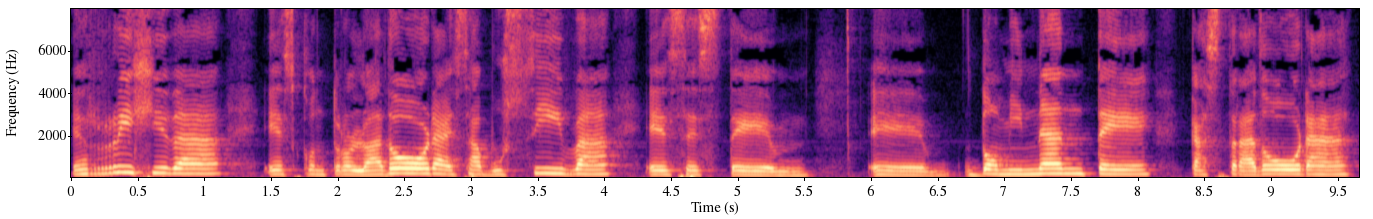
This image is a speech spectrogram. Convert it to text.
es rígida, es controladora, es abusiva, es este, eh, dominante, castradora,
